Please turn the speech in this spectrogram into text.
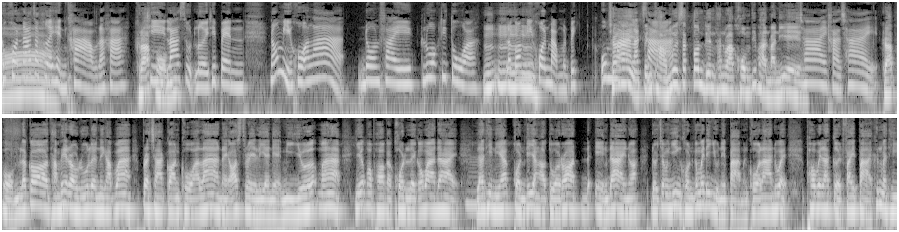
ทุกคนน่าจะเคยเห็นข่าวนะคะครับที่ผมล่าสุดเลยที่เป็นน้องหมีโคอาล่าโดนไฟลวกที่ตัวอืมอืมแล้วก็มีคนแบบเหมือนไป อุ้มใช่มารักเป็นษาข่าวเมื่อสักต้นเดือนธันวาคมที่ผ่านมานี้เองใช่ค่ะใช่ ครับผมแล้วก็ทำให้เรารู้เลยนะครับว่าประชากรโคอาล่าในออสเตรเลียเนี่ยมีเยอะมาก เยอะพอๆกับคนเลยก็ว่าได้ แล้วทีเนี้ยคนก็ยังเอาตัวรอดเองได้เนาะโดยเฉพาะยิ่งคนก็ไม่ได้อยู่ในป่าเหมือนโคอาล่าด้วย พอเวลาเกิดไฟป่าขึ้นมาที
